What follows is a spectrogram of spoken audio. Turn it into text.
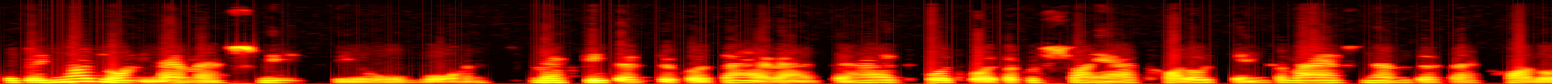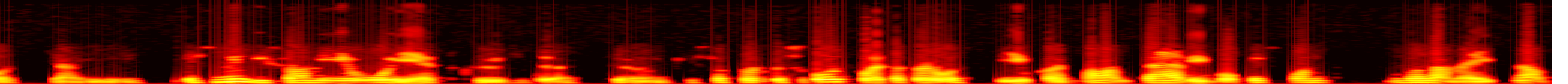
ez egy nagyon nemes misszió volt. Megfizettük az árát, tehát ott voltak a saját halottjaink, a más nemzetek halottjai. És mégis ami jóért küzdöttünk. És akkor, és ott voltak a rossz fiúk, a, a tálibok, és pont valamelyik nap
